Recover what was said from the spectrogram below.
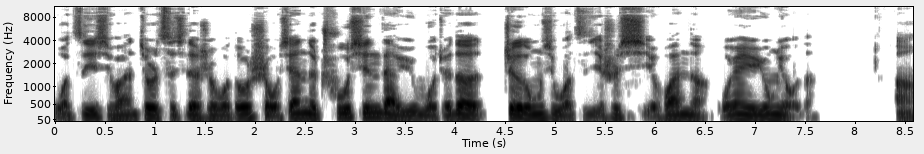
我自己喜欢就是瓷器的时候，我都首先的初心在于，我觉得这个东西我自己是喜欢的，我愿意拥有的。啊，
